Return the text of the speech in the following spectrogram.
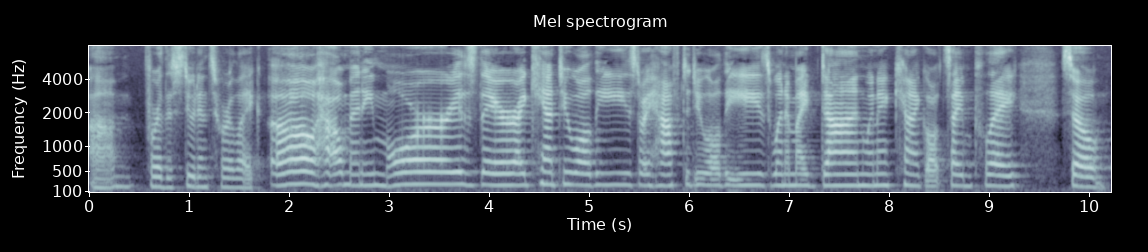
um, for the students who are like, oh, how many more is there? I can't do all these. Do I have to do all these? When am I done? When can I go outside and play? So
